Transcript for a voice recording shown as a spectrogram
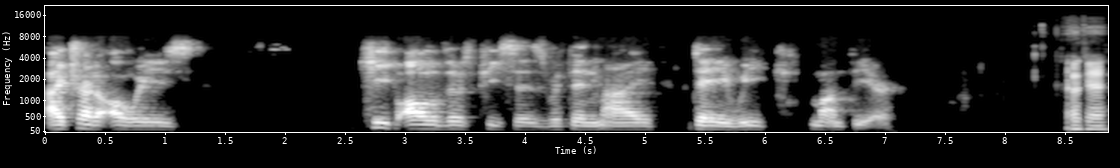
I try to always keep all of those pieces within my day, week, month, year. Okay,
